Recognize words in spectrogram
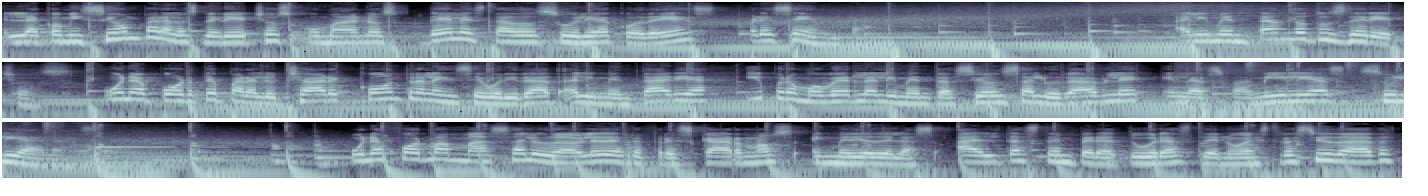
la Comisión para los Derechos Humanos del Estado Zulia Codés presenta Alimentando tus derechos, un aporte para luchar contra la inseguridad alimentaria y promover la alimentación saludable en las familias zulianas. Una forma más saludable de refrescarnos en medio de las altas temperaturas de nuestra ciudad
